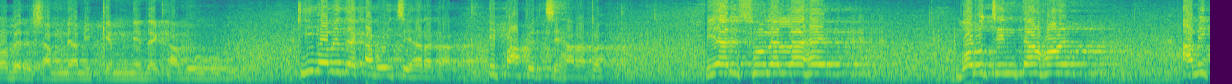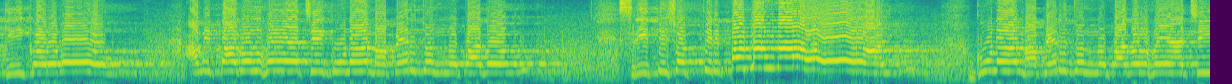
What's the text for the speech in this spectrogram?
রবের সামনে আমি কেমনে দেখাবো? কীভাবে দেখাবো এই চেহারাটা? এই পাপের চেহারাটা। ইয়ার সুল আল্লাহে বড় চিন্তা হয়, আমি কি করব? আমি পাগল হয়ে আছি গুণা মাপের জন্য পাগল। স্মৃতিশক্তির পাগল নয়। গুণা মাপের জন্য পাগল হয়ে আছি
